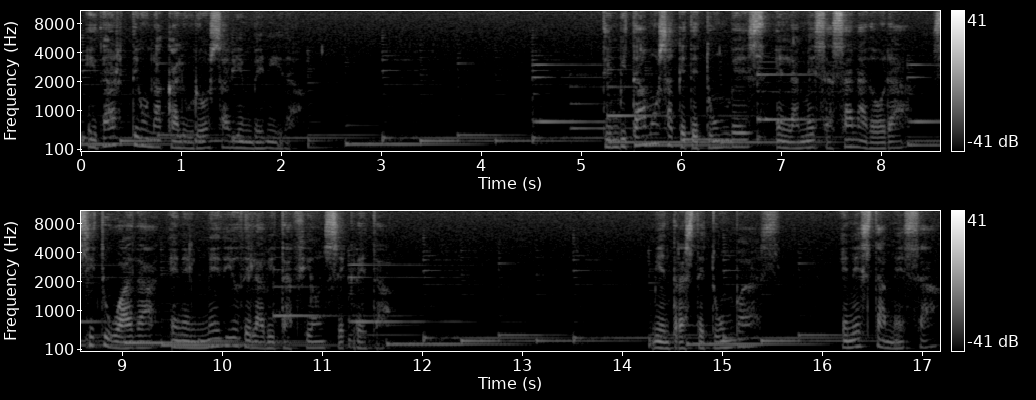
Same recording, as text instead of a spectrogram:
y darte una calurosa bienvenida. Te invitamos a que te tumbes en la mesa sanadora situada en el medio de la habitación secreta. Mientras te tumbas, En esta mesa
